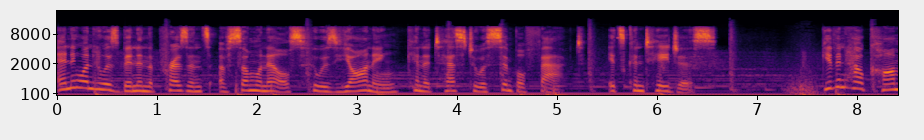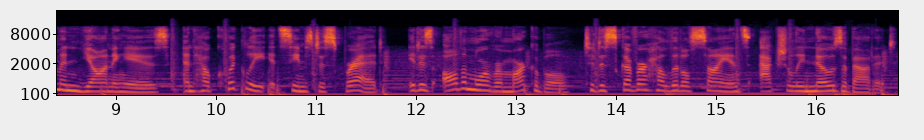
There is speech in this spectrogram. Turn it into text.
anyone who has been in the presence of someone else who is yawning can attest to a simple fact it's contagious. Given how common yawning is and how quickly it seems to spread, it is all the more remarkable to discover how little science actually knows about it.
